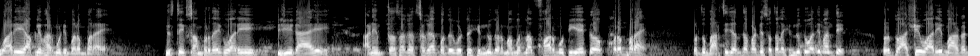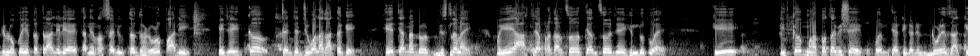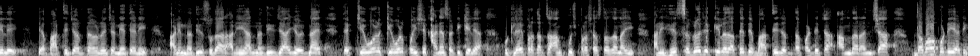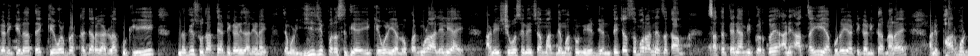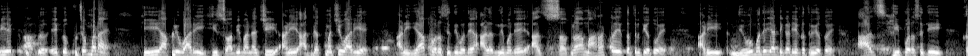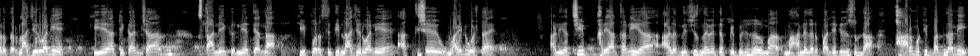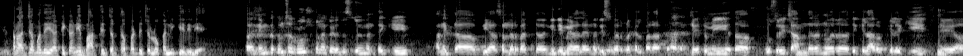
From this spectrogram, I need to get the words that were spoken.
वारी ही आपली फार मोठी परंपरा आहे. नुसती एक सांप्रदायिक वारी जी काय आहे आणि तसा ग- सगळ्यात महत्वाची गोष्ट हिंदू धर्मामधला फार मोठी एक परंपरा आहे. परंतु भारतीय जनता पार्टी स्वतःला हिंदुत्ववादी मानते. परंतु अशी वारी महाराष्ट्रातील लोक एकत्र आलेली आहेत आणि रसायनयुक्त घडोळ पाणी हे जे इतकं त्यांच्या जीवाला घातक आहे हे त्यांना डो- दिसलं नाही. मग हे असल्या प्रकारचं त्यांचं जे हिंदुत्व आहे की इतकं महत्त्वाचा विषय पण त्या ठिकाणी डोळे जाग केले या भारतीय जनता नेत्याने. आणि नदी सुधार आणि या नदी ज्या योजना आहेत त्या केवळ केवळ पैसे खाण्यासाठी केल्या. कुठल्याही प्रकारचा अंकुश प्रशासनाचा नाही. आणि हे सगळं जे केलं जाते ते भारतीय जनता पार्टीच्या आमदारांच्या दबावापोटी या ठिकाणी केलं जाते केवळ भ्रष्टाचार घडला कुठलीही नदी सुधार त्या ठिकाणी झाली नाही. त्यामुळे ही जी परिस्थिती आहे ही केवळ या लोकांमुळे आलेली आहे. आणि शिवसेनेच्या माध्यमातून हे जनतेच्या समोर आणण्याचं काम सातत्याने आम्ही करतोय आणि आताही यापुढे या ठिकाणी करणार आहे. आणि फार मोठी एक एक कुचंबणा आहे. की ही आपली वारी ही स्वाभिमानाची आणि अध्यात्माची वारी आहे. आणि ह्या परिस्थितीमध्ये आळंदीमध्ये आज सगळा महाराष्ट्र एकत्रित येतोय. आणि देहूमध्ये या ठिकाणी एकत्रित येतोय. आज ही परिस्थिती खरं तर लाजीरवाणी आहे की या ठिकाणच्या स्थानिक नेत्यांना ही परिस्थिती लाजीरवाणी आहे. अतिशय वाईट गोष्ट आहे. आणि याची खऱ्या अर्थाने या आळंदीचीच नव्हे तर पिंपरी महानगरपालिकेची सुद्धा फार मोठी बदनामी राज्यामध्ये या ठिकाणी भारतीय जनता पार्टीच्या लोकांनी केलेली आहे. नेमकं तुमचं रोष कोणाकडे? जसं तुम्ही म्हणताय की अनेकदा या संदर्भात निधी मिळालाय नदी सुधार प्रकल्पाला. जे तुम्ही आता भोसरीच्या आमदारांवर देखील आरोप केले की जे अ,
